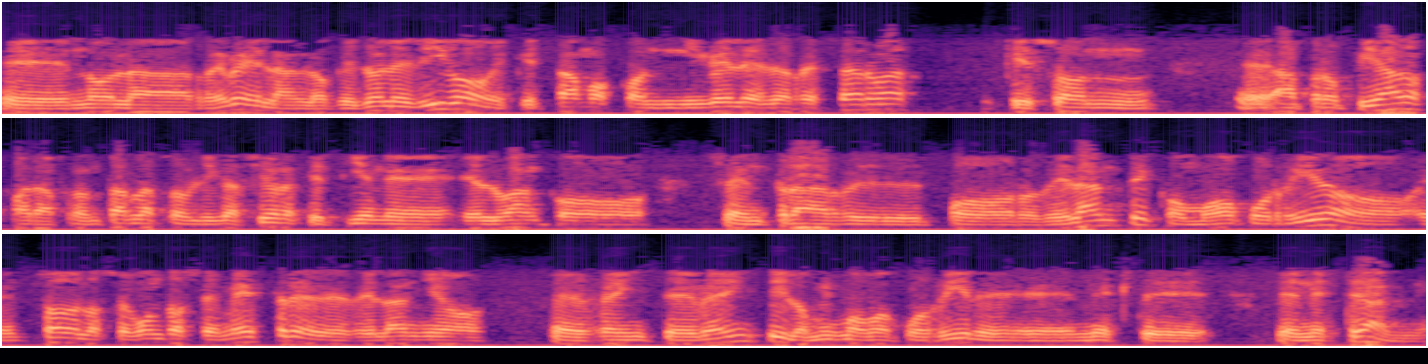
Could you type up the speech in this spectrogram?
eh, no la revelan. Lo que yo le digo es que estamos con niveles de reservas que son eh, apropiados para afrontar las obligaciones que tiene el Banco Central por delante, como ha ocurrido en todos los segundos semestres desde el año eh, 2020 y lo mismo va a ocurrir eh, en este en este año.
